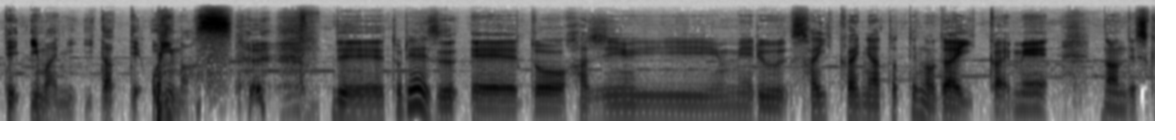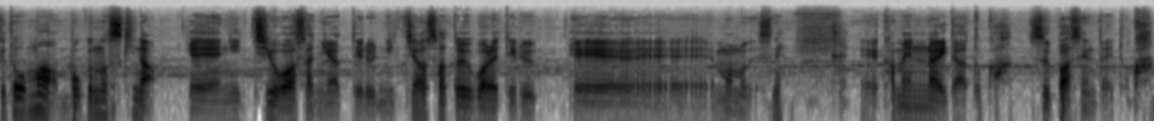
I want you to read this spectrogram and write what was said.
て今に至っております。でとりあえず、えーと、始める再開にあたっての第1回目なんですけど、まあ、僕の好きな、えー、日曜朝にやっている日朝と呼ばれている、えものですね、え仮面ライダーとかスーパー戦隊とか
